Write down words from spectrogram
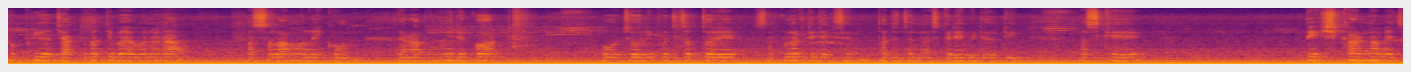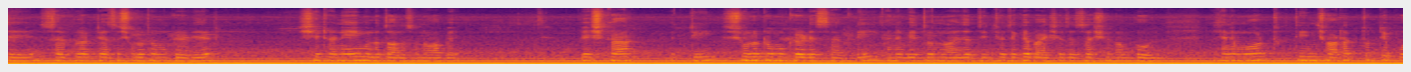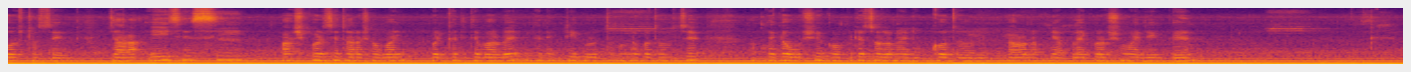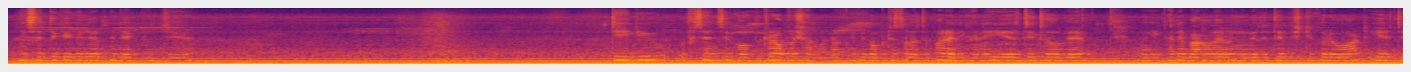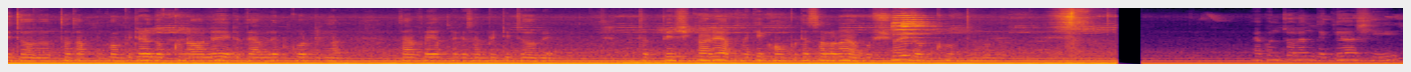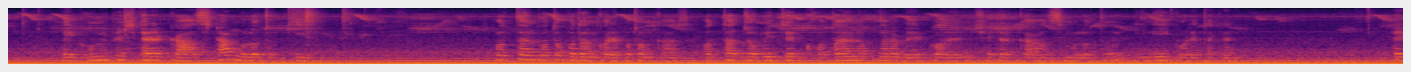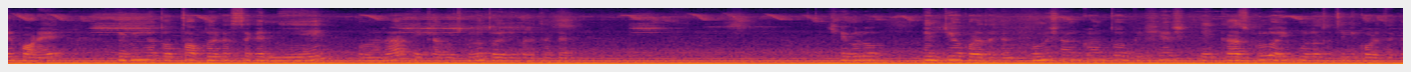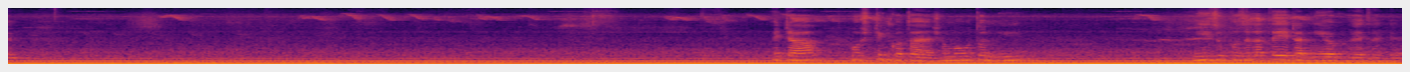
সুপ্রিয় চাকরিপ্রার্থী ভাই বোনেরা আসসালামু আলাইকুম। যারা ভূমি রেকর্ড ও জরিপ অধিদপ্তরের সার্কুলারটি দেখছেন, তাদের জন্য আজকের এই ভিডিওটি। আজকে পেশকার নামে যে সার্কুলারটি আছে ষোলোতম গ্রেডের, সেটা নিয়েই মূলত আলোচনা হবে। পেশকার একটি ষোলোতম গ্রেডের চাকরি, এখানে বেতন নয় হাজার তিনশো থেকে বাইশ হাজার চারশো নব্বই। এখানে মোট তিনশো আটাত্তরটি পোস্ট আছে। যারা এইচএসসি পাস করেছে, তারা সবাই পরীক্ষা দিতে পারবে। এখানে একটি গুরুত্বপূর্ণ কথা হচ্ছে, আপনাকে অবশ্যই কম্পিউটার চালানোয় দক্ষ হতে হবে। কারণ আপনি অ্যাপ্লাই করার সময় দেখবেন, নিচের দিকে গেলে আপনি দেখবেন যে টিডিউ এফিসিয়েন্সি কম্পিউটার অপারেশন মানে আপনি কি কম্পিউটার চালাতে পারেন? এখানে ইএস দিতে হবে। এখানে বাংলা এবং ইংরেজিতে বৃষ্টি করে ওয়ার্ড ইএস দিতে হবে। অর্থাৎ আপনি কম্পিউটারে দক্ষ না হলে এটাতে আবেদন করবেন না। তারপরে আপনাকে সাবমিট দিতে হবে। অর্থাৎ পেশকারে আপনাকে কম্পিউটার চালানোয় অবশ্যই দক্ষ হতে হবে। এখন চলেন দেখে আসি এই ভূমি পেশকারের কাজটা মূলত কি। প্রত্যয়নপত্র প্রদান করে, প্রথম কাজ। অর্থাৎ জমির যে ক্ষতায়ন আপনারা বের করেন, সেটার কাজ মূলত ইনিই করে থাকেন। এরপরে বিভিন্ন তথ্য আপনার কাছ থেকে নিয়ে ওনারা এই কাগজগুলো তৈরি করে থাকেন। সেগুলো এন্ট্রিও করে থাকেন। ভূমি সংক্রান্ত বিশেষ এই কাজগুলোই মূলত তিনি করে থাকেন। এটা পোস্টিং কোথায়? সম্ভবত নিজ উপজেলাতেই এটা নিয়োগ হয়ে থাকে।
